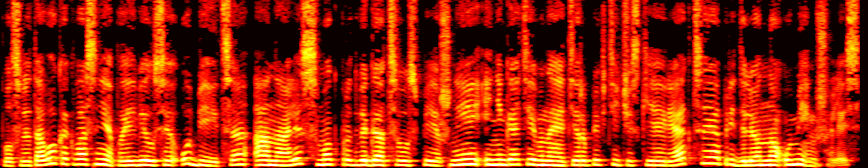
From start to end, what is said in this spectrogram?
После того, как во сне появился убийца, анализ смог продвигаться успешнее, и негативные терапевтические реакции определенно уменьшились.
